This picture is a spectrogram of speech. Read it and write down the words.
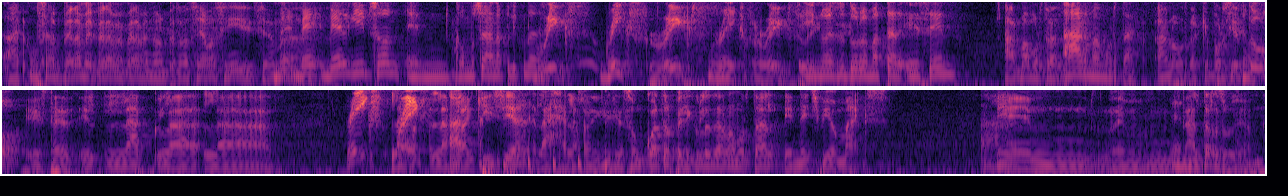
Ah, ¿Cómo se llama? Espérame, espérame, espérame, no, pero no se llama así, se llama Me- me- Mel Gibson en. ¿Cómo se llama la película? Riggs. Riggs. Riggs. Riggs. Riggs. Y no es Duro de Matar, es en Arma mortal. Arma Mortal. Arma mortal. Que por cierto, está el- la, la, la, Riggs. la, Riggs. la Ah, franquicia. La, la franquicia son cuatro películas de Arma mortal en HBO Max. En, en En- alta resolución.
